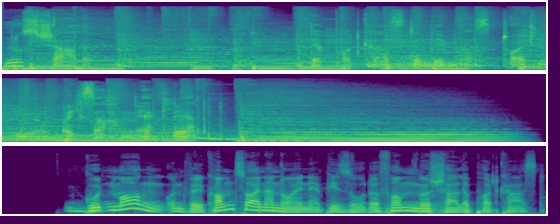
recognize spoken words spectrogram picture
Nussschale. Der Podcast, in dem das Teutelbier euch Sachen erklärt. Guten Morgen und willkommen zu einer neuen Episode vom Nussschale Podcast.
